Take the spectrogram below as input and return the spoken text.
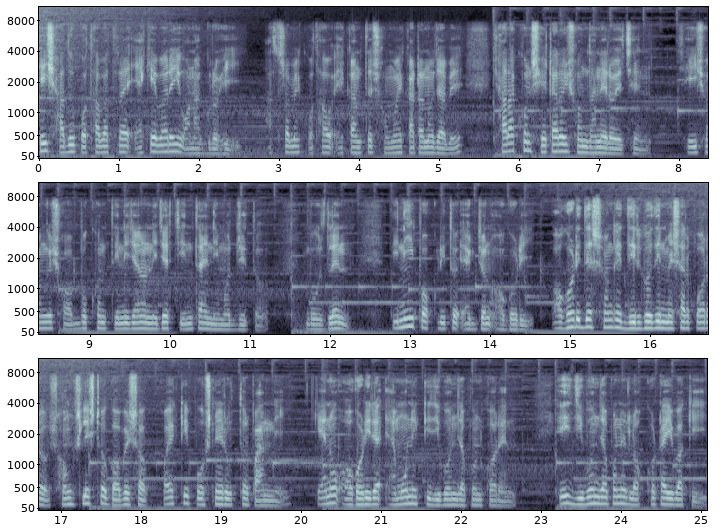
সেই সাধু কথাবার্তায় একেবারেই অনাগ্রহী। আশ্রমে কোথাও একান্তে সময় কাটানো যাবে, সারাক্ষণ সেটারই সন্ধানে রয়েছেন। সেই সঙ্গে সর্বক্ষণ তিনি যেন নিজের চিন্তায় নিমজ্জিত। বুঝলেন, তিনিই প্রকৃত একজন অঘরী। অঘরীদের সঙ্গে দীর্ঘদিন মেশার পরেও সংশ্লিষ্ট গবেষক কয়েকটি প্রশ্নের উত্তর পাননি। কেন অঘরীরা এমন একটি জীবনযাপন করেন? এই জীবনযাপনের লক্ষ্যটাই বা কী?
